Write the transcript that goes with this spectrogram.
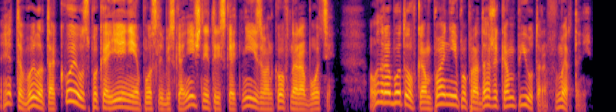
Это было такое успокоение после бесконечной трескотни и звонков на работе. Он работал в компании по продаже компьютеров в Мертоне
